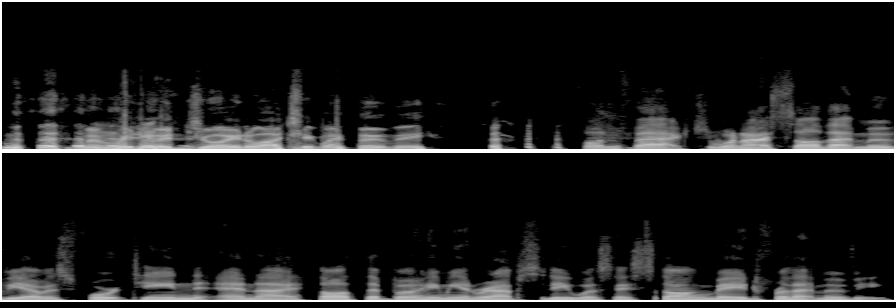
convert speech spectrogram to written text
happened?" Remember you enjoyed watching my movie? Fun fact: When I saw that movie, I was 14, and I thought that Bohemian Rhapsody was a song made for that movie.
